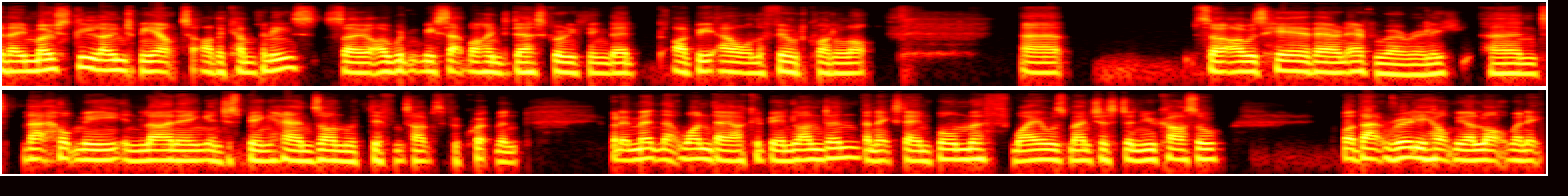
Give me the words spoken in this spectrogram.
they mostly loaned me out to other companies. So I wouldn't be sat behind a desk or anything. They'd, I'd be out on the field quite a lot. Uh, so I was here, there, and everywhere really, and that helped me in learning and just being hands-on with different types of equipment. But it meant that one day I could be in London, the next day in Bournemouth, Wales, Manchester, Newcastle. But that really helped me a lot when it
